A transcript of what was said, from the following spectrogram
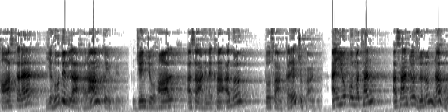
ख़ासि तरह यहूदियुनि लाइ हराम कयूं हुयूं जिन जो हाल असां हिन खां अॻु तोसां करे चुका आहियूं ऐं इहो को मथनि असांजो ज़ुल्म न हो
